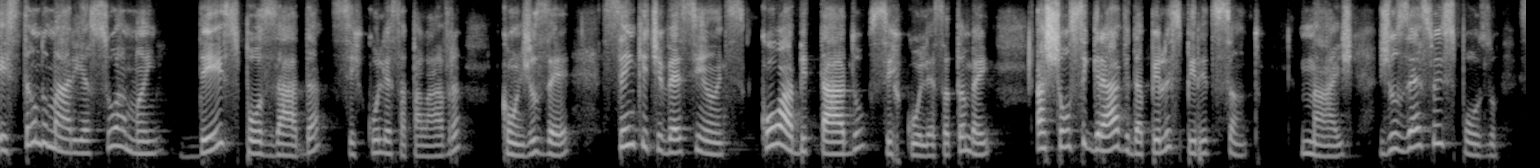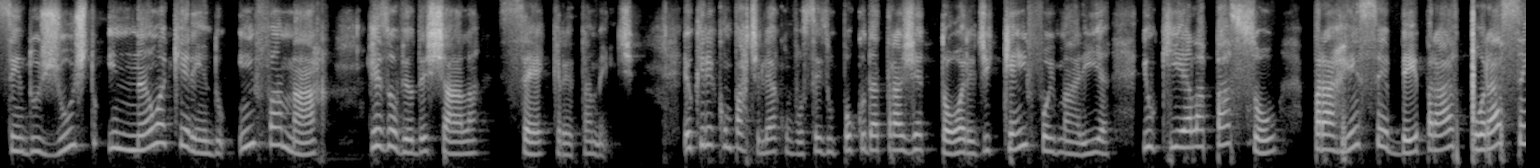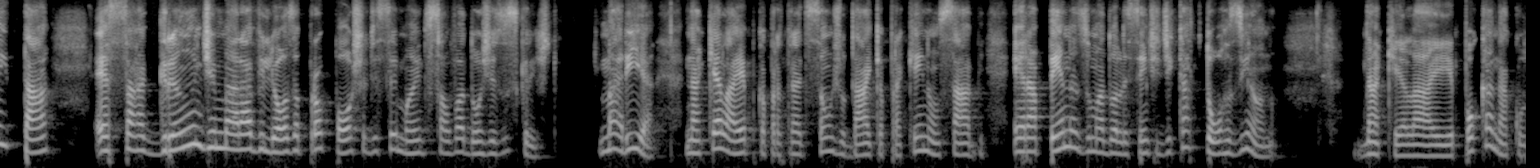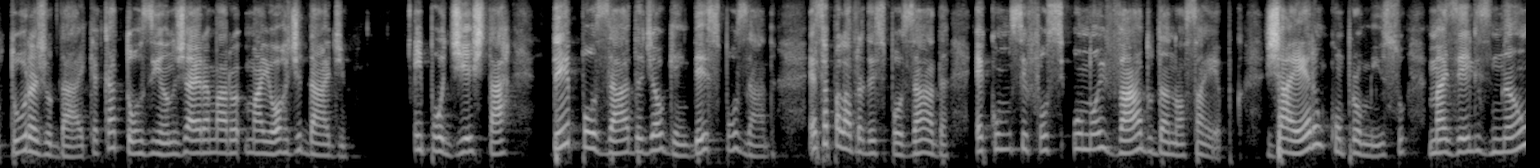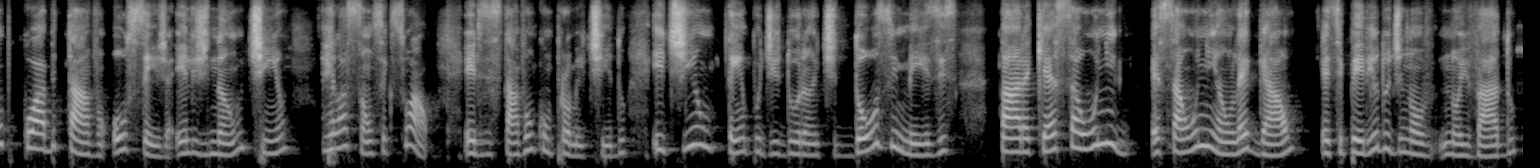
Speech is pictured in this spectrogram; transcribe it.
Estando Maria, sua mãe, desposada, circule essa palavra, com José, sem que tivesse antes coabitado, circule essa também, achou-se grávida pelo Espírito Santo. Mas José, seu esposo, sendo justo e não a querendo infamar, resolveu deixá-la secretamente. Eu queria compartilhar com vocês um pouco da trajetória de quem foi Maria e o que ela passou para receber, para por aceitar essa grande e maravilhosa proposta de ser mãe do Salvador Jesus Cristo. Maria, naquela época, para a tradição judaica, para quem não sabe, era apenas uma adolescente de 14 anos. Naquela época, na cultura judaica, 14 anos já era maior de idade e podia estar deposada de alguém, desposada. Essa palavra desposada é como se fosse o noivado da nossa época. Já era um compromisso, mas eles não coabitavam, ou seja, eles não tinham relação sexual. Eles estavam comprometidos e tinham tempo de durante 12 meses para que essa, uni, essa união legal, esse período de noivado,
